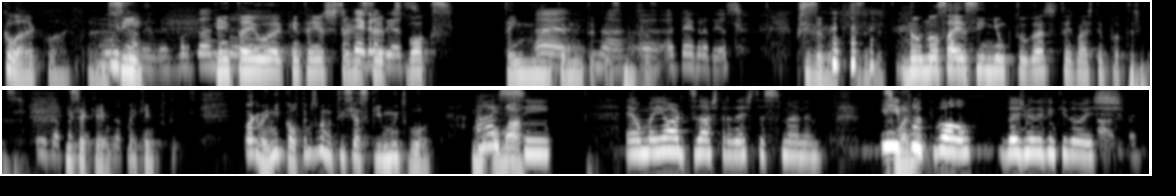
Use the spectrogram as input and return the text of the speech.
Claro, claro. Muito sim, portanto, quem tem, o, quem tem este serviço da. Xbox tem muita, ah, muita não, coisa para ah, fazer. até agradeço. Precisamente, precisamente. não, não sai assim nenhum que tu gostes, tens mais tempo para outras coisas. Exatamente, Isso é que é, é, que é importante. Ora bem, Nicole, temos uma notícia a seguir muito boa. Ai, má. sim. É o maior desastre desta semana. Semana? E futebol 2022. Ah, sim.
